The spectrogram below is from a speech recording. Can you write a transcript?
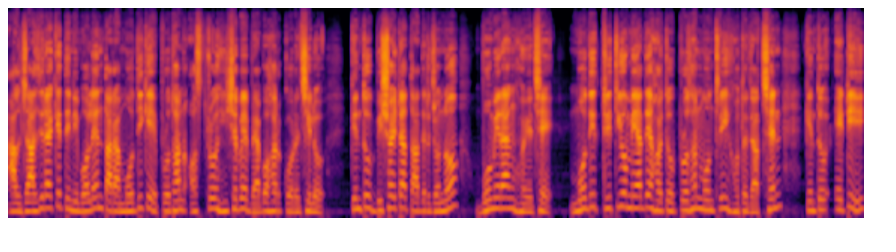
আল জাজিরাকে তিনি বলেন, তারা মোদীকে প্রধান অস্ত্র হিসেবে ব্যবহার করেছিল, কিন্তু বিষয়টা তাদের জন্য বুমেরাং হয়েছে। মোদি তৃতীয় মেয়াদে হয়তো প্রধানমন্ত্রী হতে যাচ্ছেন, কিন্তু এটি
